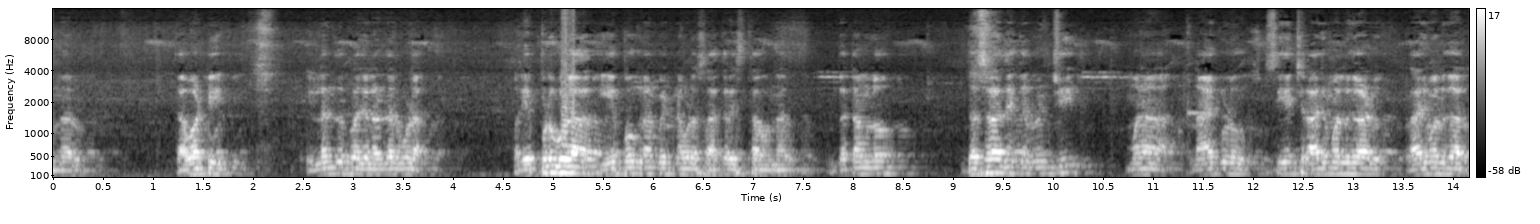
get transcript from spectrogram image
ఉన్నారు. కాబట్టి ఇల్లందు ప్రజలందరూ కూడా మరి ఎప్పుడు కూడా ఏ ప్రోగ్రాం పెట్టినా కూడా సహకరిస్తూ ఉన్నారు. గతంలో దసరా దగ్గర నుంచి మన నాయకుడు సిహెచ్ రాజమల్లు గారు రాజమల్లు గారు.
